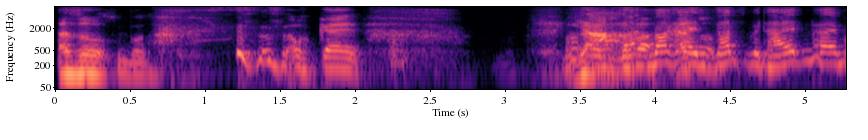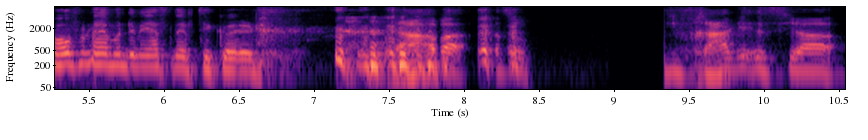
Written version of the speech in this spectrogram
Also, Super. das ist auch geil. Mach Ja, einen, aber mach einen also- Satz mit Heidenheim, Hoffenheim und dem ersten FC Köln. ja, aber also die Frage ist ja,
